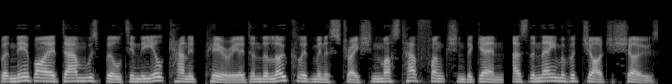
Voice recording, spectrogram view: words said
but nearby a dam was built in the Ilkhanid period and the local administration must have functioned again, as the name of a judge shows.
